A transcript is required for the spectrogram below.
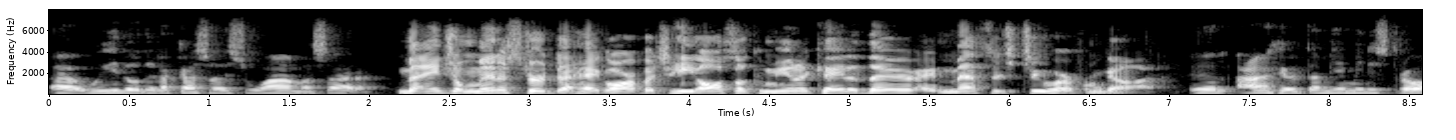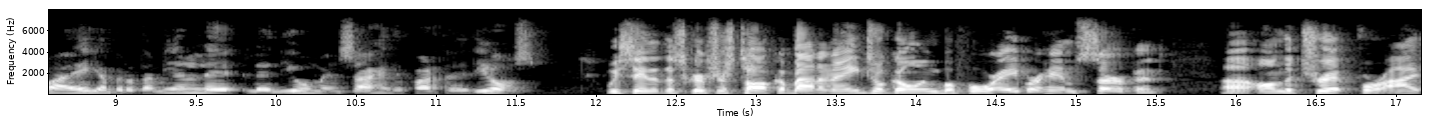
ah, huido de la casa de su ama, Sara. The angel ministered to Hagar, but he also communicated there a message to her from God. El ángel también ministró a ella, pero también le, le dio un mensaje de parte de Dios. We see that the scriptures talk about an angel going before Abraham's servant uh, on the trip for I,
